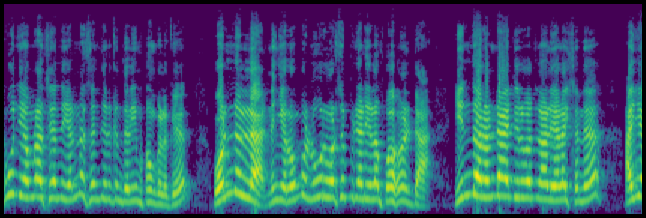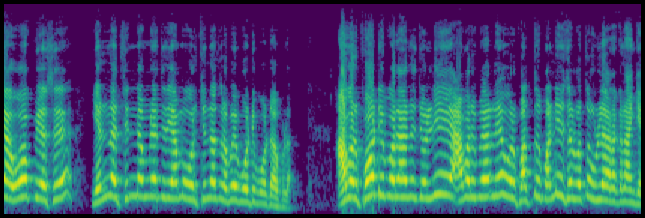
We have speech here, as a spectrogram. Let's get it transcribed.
பூஜ்ஜியம்லாம் சேர்ந்து என்ன செஞ்சுருக்குன்னு தெரியுமா உங்களுக்கு? ஒன்றும் இல்லை நீங்கள் ரொம்ப நூறு வருஷம் பின்னாடியெல்லாம் போக வேண்டாம். இந்த ரெண்டாயிரத்தி இருபத்தி நாலு எலெக்ஷனு ஐயா ஓபிஎஸ்ஸு என்ன சின்னம்னே தெரியாமல் ஒரு சின்னத்தில் போய் போட்டி போட்டாப்புல. அவர் போட்டி போடுறாருன்னு சொல்லி அவர் பேர்லேயே ஒரு பத்து பன்னீர்செல்வத்தை உள்ளே இறக்குனாங்க.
